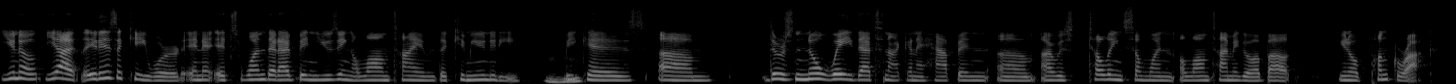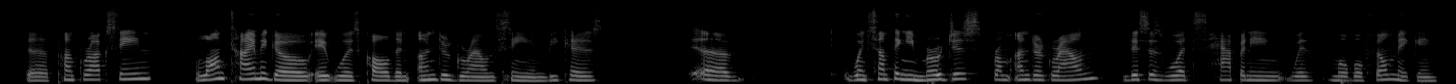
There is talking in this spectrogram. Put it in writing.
you know, yeah, it is a key word, and it, it's one that I've been using a long time. The community, because um, there's no way that's not going to happen. Um, I was telling someone a long time ago about you know, punk rock, the punk rock scene. A long time ago, it was called an underground scene because uh, when something emerges from underground, this is what's happening with mobile filmmaking.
